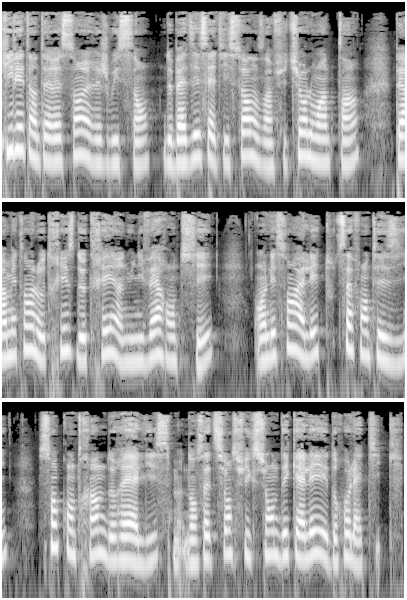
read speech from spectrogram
Qu'il est intéressant et réjouissant de baser cette histoire dans un futur lointain, permettant à l'autrice de créer un univers entier, en laissant aller toute sa fantaisie, sans contrainte de réalisme, dans cette science-fiction décalée et drôlatique.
